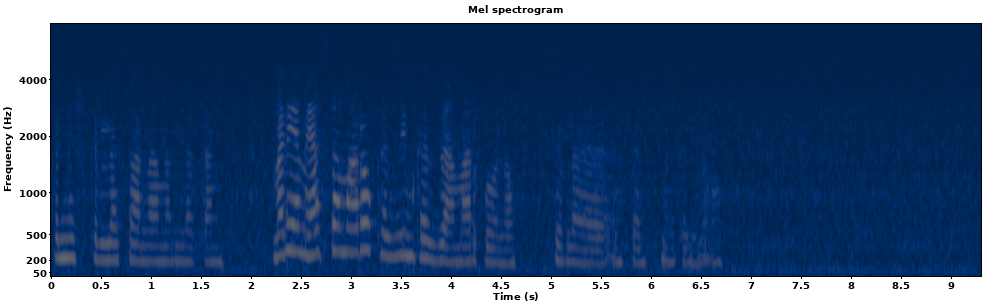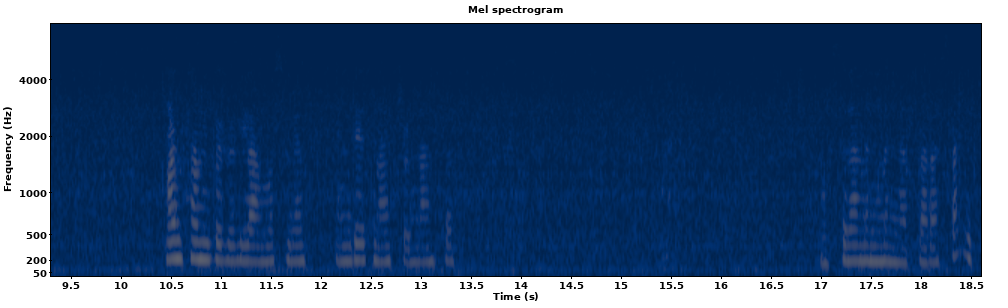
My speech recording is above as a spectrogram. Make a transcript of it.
ትንሽ ክለሳ አላመለጠን። መርየም ያስተማረው ከዚህም ከዛም አድርጎ ነው ስለ እንትን ምንድን ነው አልሐምዱሊላህ ሙስሊም። እንዴት ናችሁ እናንተ? ስለምን ምን ነበር ስንት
